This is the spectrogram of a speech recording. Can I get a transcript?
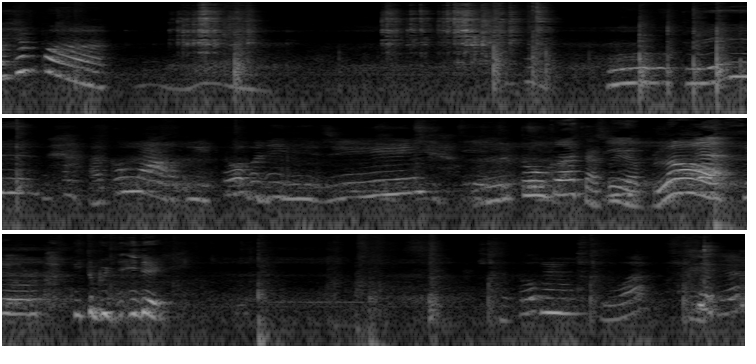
cepat. Oh, keren. Aku mau itu berdiri sing. Itu guys, aku ya belum. Itu punya ide. Satu, dua, tiga.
